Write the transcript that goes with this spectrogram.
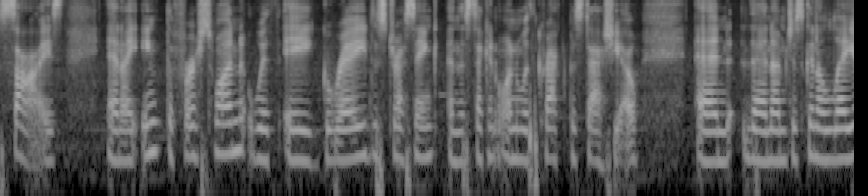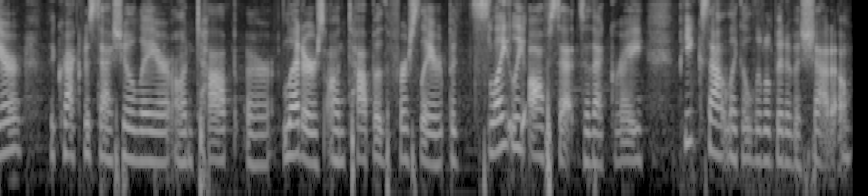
size and I inked the first one with a gray distress ink and the second one with cracked pistachio and then I'm just going to layer the cracked pistachio layer on top or letters on top of the first layer but slightly offset so that gray peeks out like a little bit of a shadow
